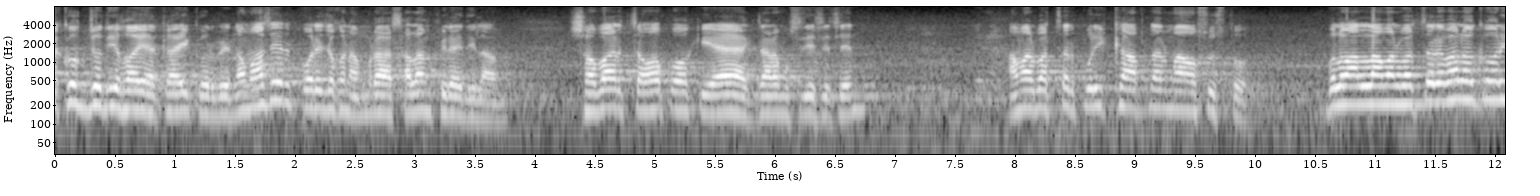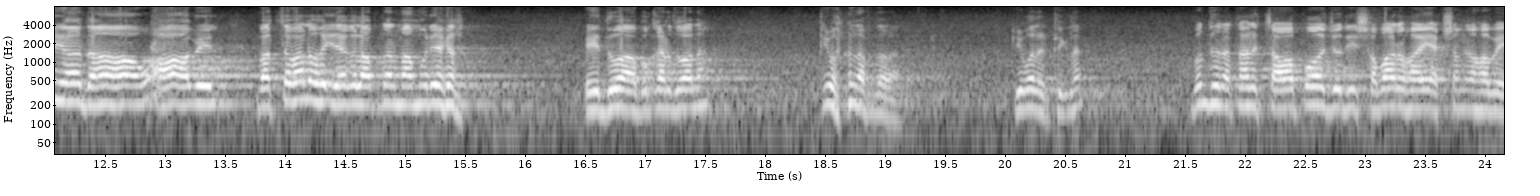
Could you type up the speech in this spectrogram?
একক যদি হয়, একাই করবে। নামাজের পরে যখন আমরা সালাম ফিরাই দিলাম, সবার চাওয়া পাওয়া কি এক? যারা মসজিদে এসেছেন? আমার বাচ্চার পরীক্ষা, আপনার মা অসুস্থ। বলো আল্লাহ আমার বাচ্চারে ভালো করিয়া দাও আবিল বাচ্চা ভালো হইয়া গেল, আপনার মা মরিয়া গেল। এই দোয়া বোকার দোয়া না? কি বলেন আপনারা? কি বলেন, ঠিক না? বন্ধুরা, তাহলে চাওয়া পাওয়া যদি সবার হয়, একসঙ্গে হবে।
